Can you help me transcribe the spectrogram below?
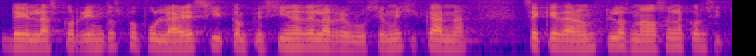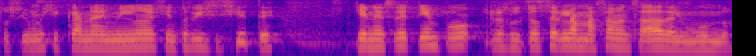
de las corrientes populares y campesinas de la Revolución Mexicana se quedaron plasmados en la Constitución Mexicana de 1917 y en ese tiempo resultó ser la más avanzada del mundo.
